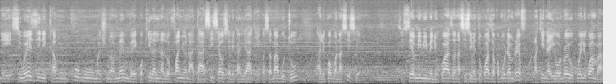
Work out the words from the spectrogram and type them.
ni, siwezi nikamhukumu Mheshimiwa Membe kwa kila linalofanywa na taasisi au serikali yake kwa sababu tu alikuwa mwana CCM. CCM mimi imenikwaza na sisi imetukwaza kwa muda mrefu, lakini haiondoi ukweli kwamba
